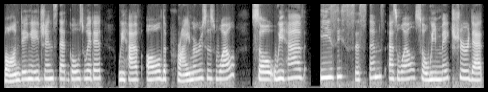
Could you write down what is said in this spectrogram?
bonding agents that goes with it. We have all the primers as well. So we have easy systems as well. So we make sure that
